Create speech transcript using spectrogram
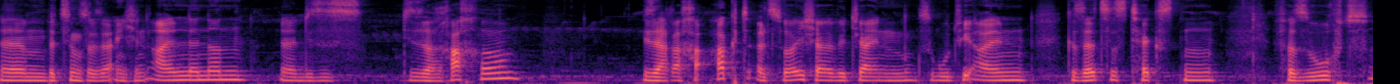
ähm, beziehungsweise eigentlich in allen Ländern. Äh, dieses, diese Rache, dieser Racheakt als solcher wird ja in so gut wie allen Gesetzestexten versucht,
